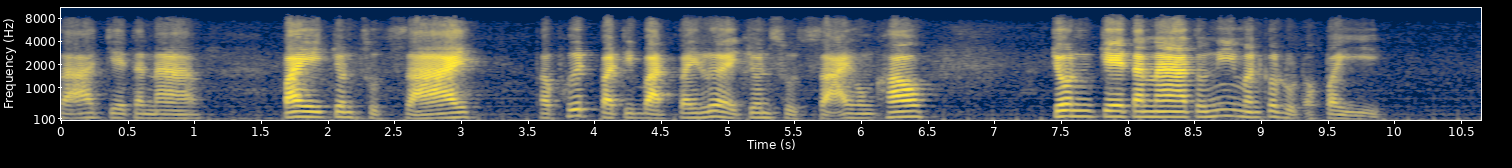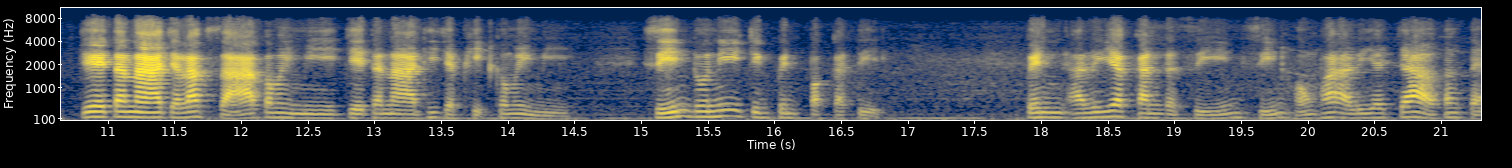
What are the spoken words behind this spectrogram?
ษาเจตนา ไปจนสุดสาย ประพฤติปฏิบัติไปเรื่อย จนสุดสายของเขา จนเจตนาตัวนี้มันก็หลุดออกไปอีก เจตนาจะรักษาก็ไม่มี เจตนาที่จะผิดก็ไม่มี ศีลตัวนี้จึงเป็นปกติ เป็นอริยกันตศีล ศีลของพระอริยเจ้าตั้งแต่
